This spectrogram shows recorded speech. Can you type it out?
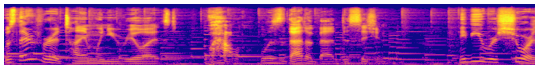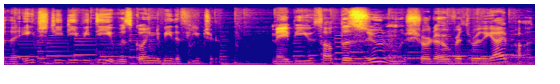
Was there ever a time when you realized, wow, was that a bad decision? Maybe you were sure that HD DVD was going to be the future. Maybe you thought the Zune was sure to overthrow the iPod.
